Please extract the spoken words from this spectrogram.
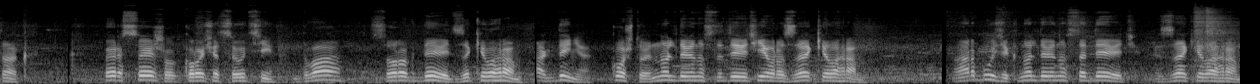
Так. Персежо, коротше, це оці. 2,49 за кілограм. Так, диня. коштує 0,99 євро за кілограм. Арбузик 0,99 за кілограм.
